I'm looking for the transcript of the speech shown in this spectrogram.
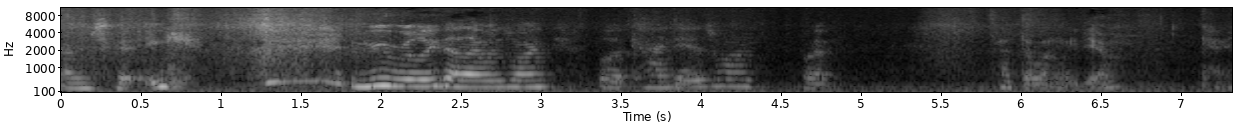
I'm just kidding. if you really thought that was one, well, it kind of is one, but it's not the one we do. Okay.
